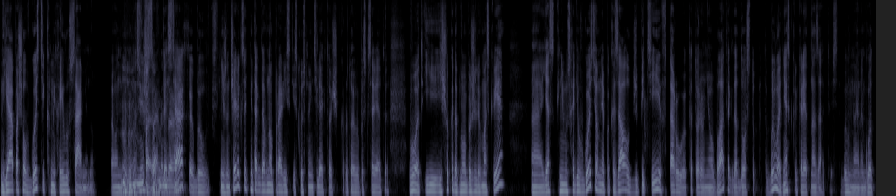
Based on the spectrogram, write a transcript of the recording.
я пошел в гости к Михаилу Самину. Он был Мгм, у нас в, в Самин, да. гостях, был в «Книжном челе», кстати, не так давно, про риски искусственного интеллекта, очень крутой выпуск, советую. Вот, и еще, когда мы оба жили в Москве, э, я к нему сходил в гости, он мне показал GPT вторую, которая у него была тогда доступ. Это было несколько лет назад, то есть это был, наверное, год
